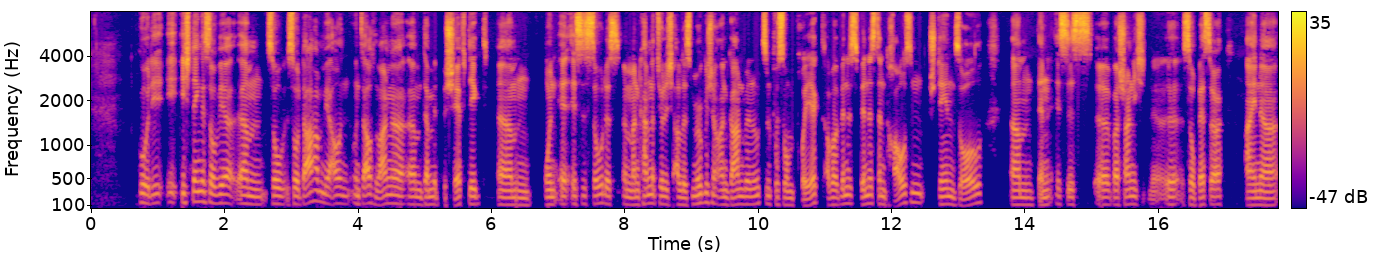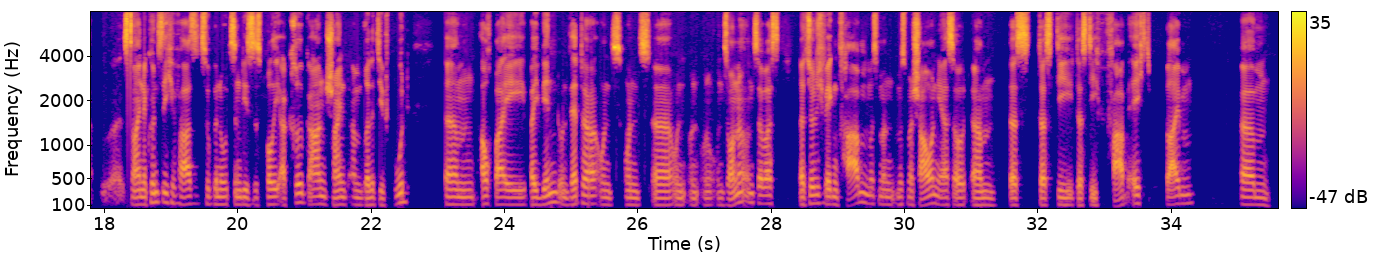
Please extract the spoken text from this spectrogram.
Gut, ich, ich denke so, wir ähm, so so da haben wir auch, uns auch lange ähm, damit beschäftigt. Ähm, und es ist so, dass äh, man kann natürlich alles Mögliche an Garn benutzen für so ein Projekt, aber wenn es wenn es dann draußen stehen soll, ähm, dann ist es äh, wahrscheinlich äh, so besser eine so eine künstliche Phase zu benutzen. Dieses Polyacrylgarn scheint ähm, relativ gut ähm, auch bei bei Wind und Wetter und und, äh, und und und Sonne und sowas Natürlich wegen Farben muss man, muss man schauen, ja, so, ähm, dass, dass die, dass die farbecht bleiben. Ähm,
